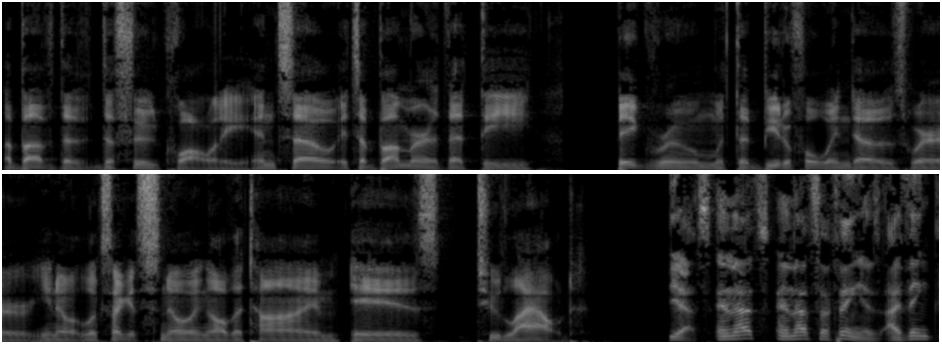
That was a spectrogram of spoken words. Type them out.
above the the food quality, and so it's a bummer that the big room with the beautiful windows, where you know it looks like it's snowing all the time, is too loud. Yes, and that's and that's the thing is I think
